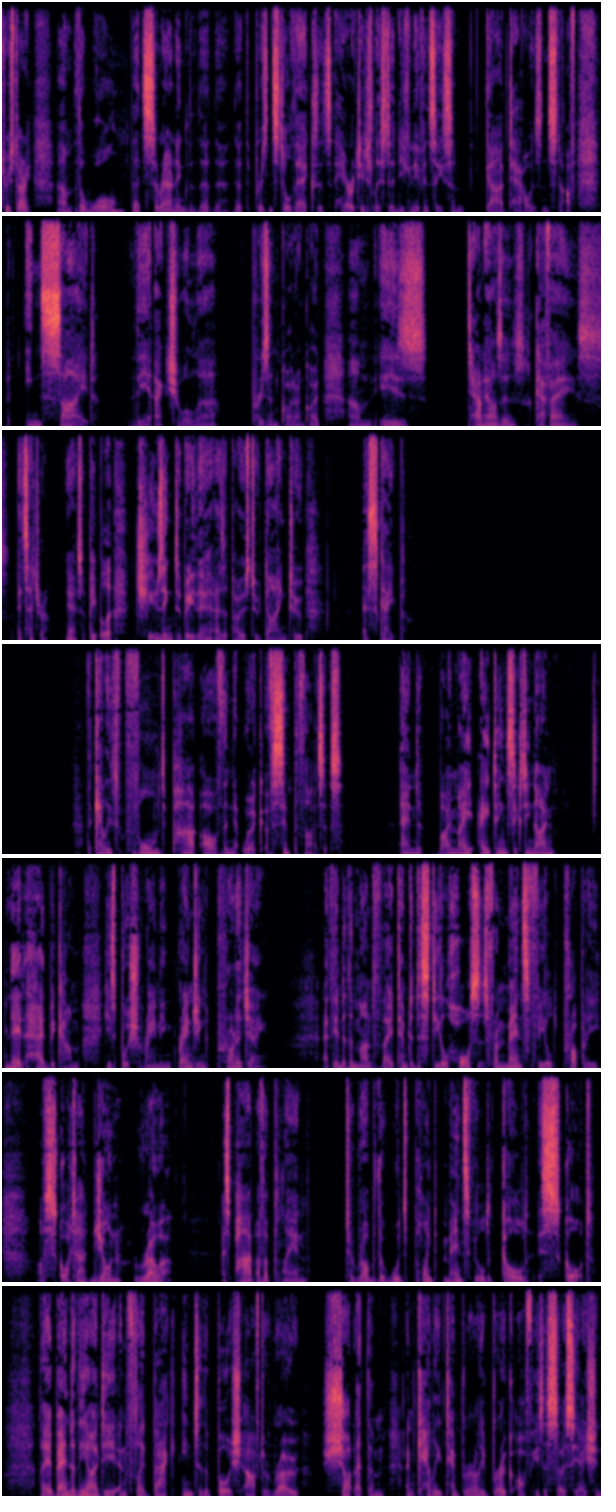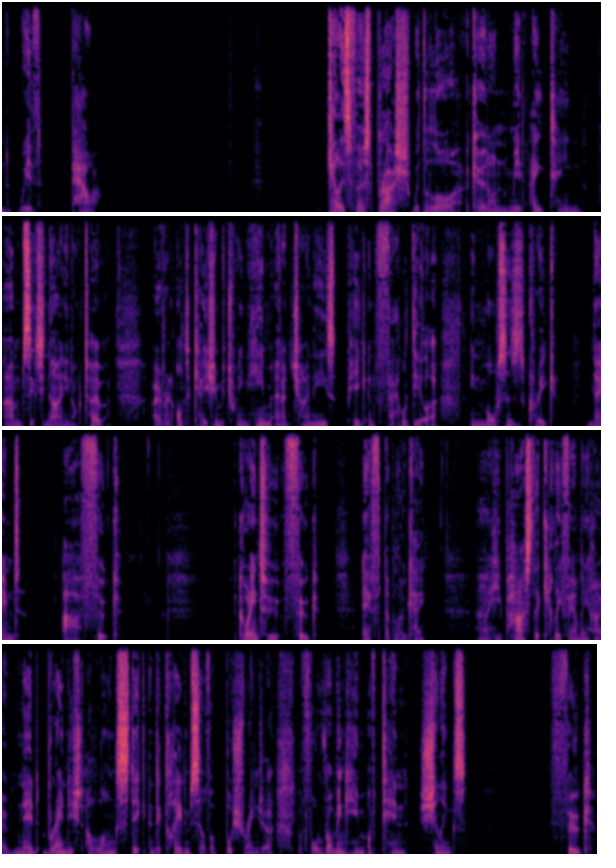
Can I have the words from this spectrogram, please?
True story. Um, the wall that's surrounding the, the, the, the prison's still there because it's heritage listed. You can even see some guard towers and stuff. But inside the actual uh, prison, quote unquote, um, is townhouses, cafes, etc. Yeah, so people are choosing to be there as opposed to dying to escape. The Kellys formed part of the network of sympathisers, and by May 1869, Ned had become his bush ranging protege. At the end of the month, they attempted to steal horses from Mansfield property of squatter John Rowe as part of a plan to rob the Woods Point Mansfield gold escort. They abandoned the idea and fled back into the bush after Rowe shot at them, and Kelly temporarily broke off his association with power. Kelly's first brush with the law occurred on mid 1869 in October over an altercation between him and a Chinese pig and fowl dealer in Mawson's Creek named Ah Fook. According to Fook, F O O K, uh, he passed the Kelly family home. Ned brandished a long stick and declared himself a bushranger before robbing him of 10 shillings. Fook,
